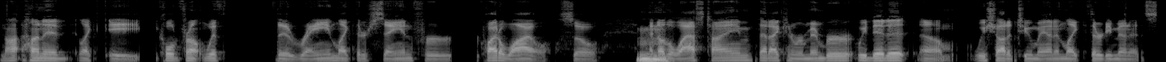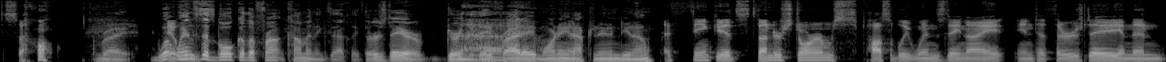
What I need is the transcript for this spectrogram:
not hunted like a cold front with the rain like they're saying for quite a while. So I Mm-hmm. know the last time that I can remember we did it, um, we shot a two man in like 30 minutes. So Right. What when's was- the bulk of the front coming exactly? Thursday or during the day? Uh, Friday morning, I- afternoon? Do you know? I think it's thunderstorms, possibly Wednesday night into Thursday, and then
